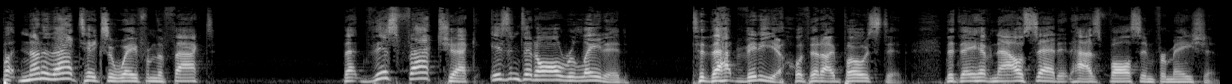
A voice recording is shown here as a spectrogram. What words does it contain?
But none of that takes away from the fact that this fact check isn't at all related to that video that I posted, that they have now said it has false information.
